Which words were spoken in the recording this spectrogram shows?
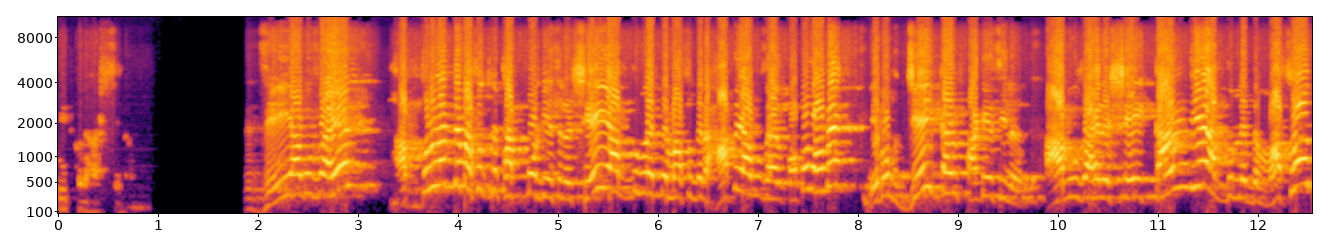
মিট করে হাসছিলাম। যেই আবু জাহেল আব্দুল্লাহ ইবনে মাসুদকে থাপ্পড় দিয়েছিলেন সেই আব্দুল্লাহ মাসুদের হাতে আবু জাহেল কতল হবে এবং যেই কান ফাটিয়েছিলেন আবু জাহেলের সেই কান দিয়ে আব্দুল্লাহ ইবনে মাসুদ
